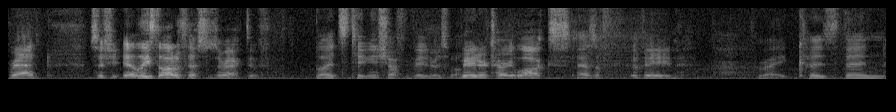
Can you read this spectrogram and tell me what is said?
Rad. So she, at least the auto thrusters are active. But it's taking a shot from Vader as well. Vader target locks has a f- evade. Right, because then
